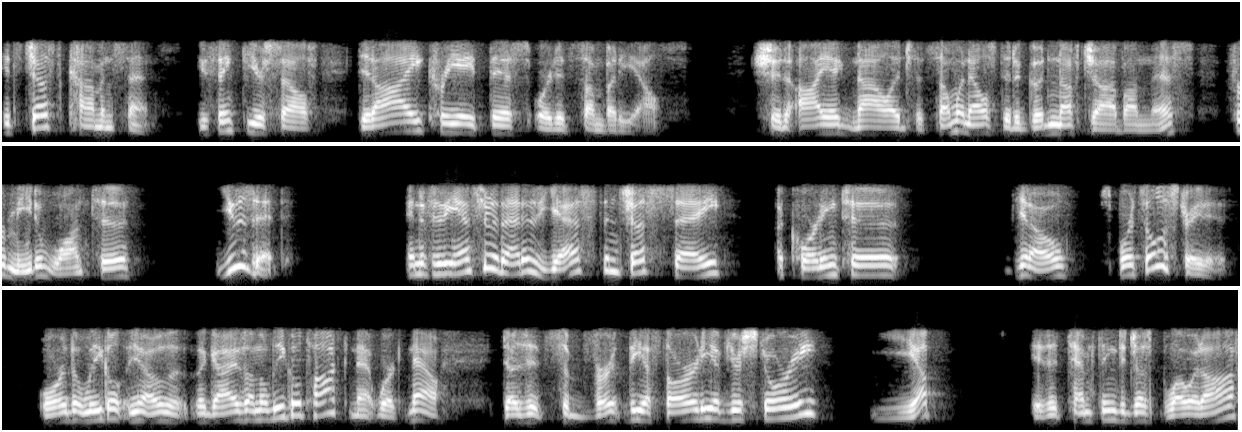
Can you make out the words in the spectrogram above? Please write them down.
It's just common sense. You think to yourself, did I create this or did somebody else? Should I acknowledge that someone else did a good enough job on this for me to want to use it? And if the answer to that is yes, then just say, according to you know, Sports Illustrated or the legal, you know, the, the guys on the Legal Talk Network. Now, does it subvert the authority of your story? Yep. Is it tempting to just blow it off?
